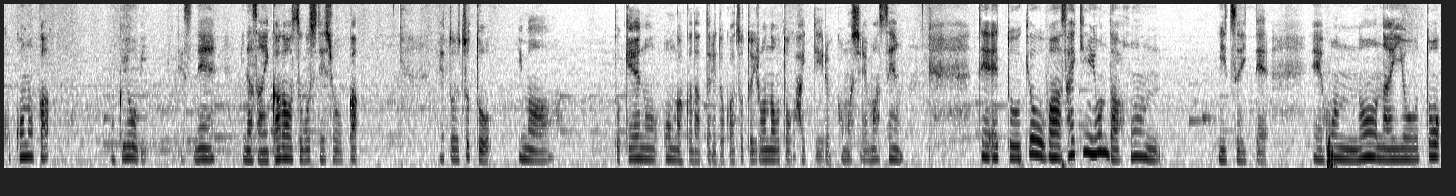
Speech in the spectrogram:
9日木曜日ですね。皆さんいかがお過ごしでしょうか？えっとちょっと今時計の音楽だったりとかちょっといろんな音が入っているかもしれませんでえっと今日は最近読んだ本についてえ、本の内容と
